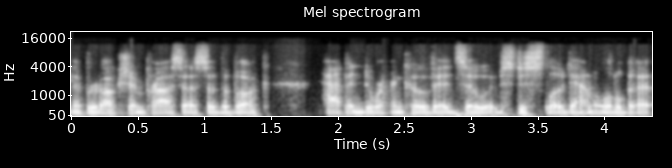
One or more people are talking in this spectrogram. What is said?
the production process of the book happened during COVID, so it was just slowed down a little bit.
